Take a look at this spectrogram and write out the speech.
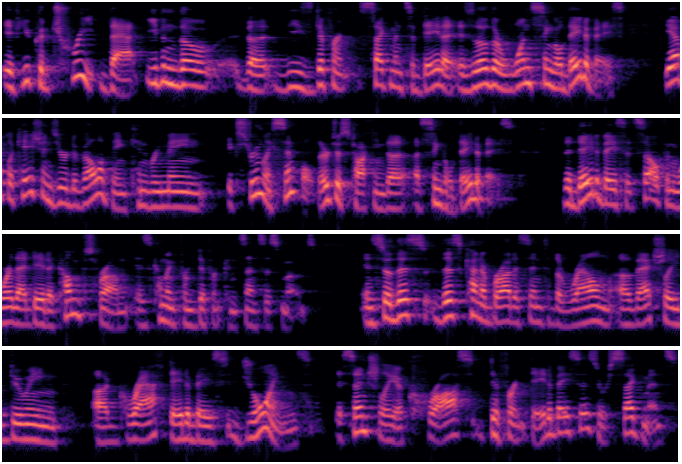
if you could treat that, even though the, these different segments of data, as though they're one single database, the applications you're developing can remain extremely simple. They're just talking to a single database. The database itself and where that data comes from is coming from different consensus modes. And so this, this kind of brought us into the realm of actually doing uh, graph database joins, essentially across different databases or segments,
